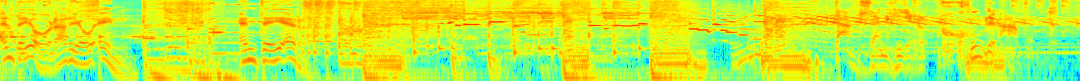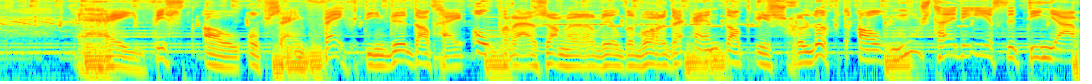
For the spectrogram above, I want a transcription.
NPO Radio 1. NTR. Dames en heren, goedenavond. Hij wist al op zijn vijftiende dat hij operazanger wilde worden. En dat is gelukt. Al moest hij de eerste tien jaar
